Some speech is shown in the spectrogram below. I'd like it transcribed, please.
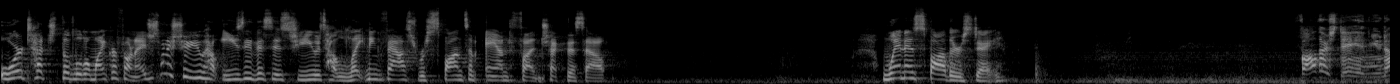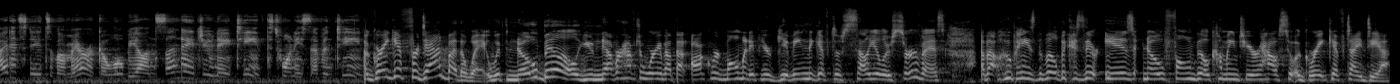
or touch the little microphone. I just want to show you how easy this is to use, how lightning fast, responsive, and fun. Check this out. When is Father's Day? Father's Day in United States of America will be on Sunday, June 18th, 2017. A great gift for dad, by the way. With no bill, you never have to worry about that awkward moment if you're giving the gift of cellular service about who pays the bill because there is no phone bill coming to your house. So a great gift idea.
